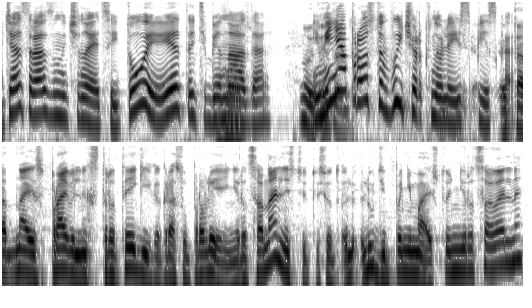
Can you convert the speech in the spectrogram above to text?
У тебя сразу начинается и то, и это тебе Вот. надо. Ну, и это- меня это- просто вычеркнули из списка. Это одна из правильных стратегий как раз управления нерациональностью. То есть вот лю- люди понимают, что они нерациональны,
